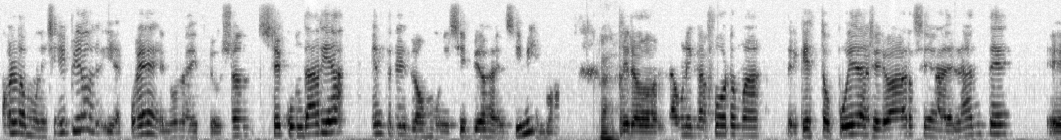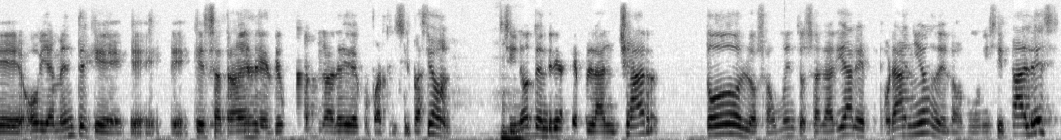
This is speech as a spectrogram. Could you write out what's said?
con los municipios y después en una distribución secundaria entre los municipios en sí mismos. Pero la única forma de que esto pueda llevarse adelante, eh, obviamente que, es a través de, un cambio de la ley de coparticipación. Si no, tendría que planchar todos los aumentos salariales por año de los municipales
